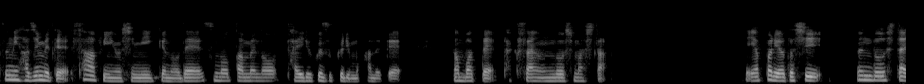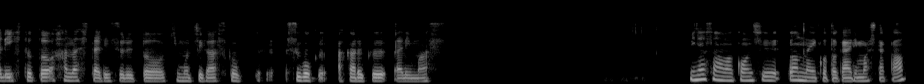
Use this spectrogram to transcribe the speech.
末に初めてサーフィンをしに行くので、そのための体力づくりも兼ねて、頑張ってたくさん運動しました。やっぱり私、運動したり人と話したりすると気持ちがすごくすごく明るくなります。皆さんは今週どんないいことがありましたか？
